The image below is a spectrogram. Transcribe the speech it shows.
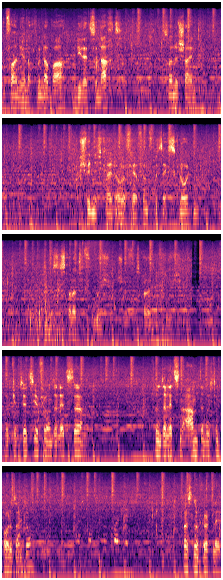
Und fahren hier noch wunderbar in die letzte Nacht. Sonne scheint. Geschwindigkeit ungefähr 5 bis 6 Knoten. Das ist relativ ruhig. Das Schiff ist relativ ruhig. Was gibt es jetzt hier für unsere letzte, für unseren letzten Abend in Richtung Porto Santo? Fast nur Kotelett.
